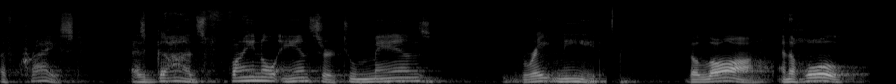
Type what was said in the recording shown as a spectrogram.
of Christ as God's final answer to man's great need. The law and the whole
